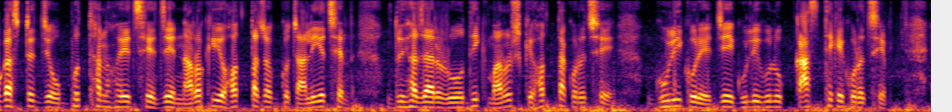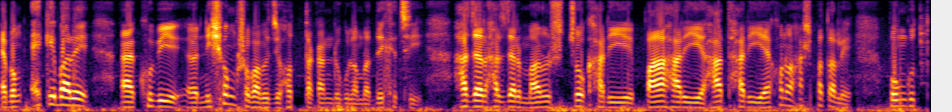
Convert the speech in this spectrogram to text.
অগাস্টের যে অভ্যুত্থান হয়েছে, যে নারকীয় হত্যাযজ্ঞ চালিয়েছেন, দুই হাজারেরও অধিক মানুষকে হত্যা করেছে, গুলি করে, যে গুলিগুলো কাছ থেকে করেছে এবং একেবারে খুবই নৃশংসভাবে যে হত্যাকাণ্ডগুলো আমরা দেখেছি। হাজার হাজার মানুষ চোখ হারিয়ে, পা হারিয়ে, হাত হারিয়ে এখনও হাসপাতালে পঙ্গুত্ব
